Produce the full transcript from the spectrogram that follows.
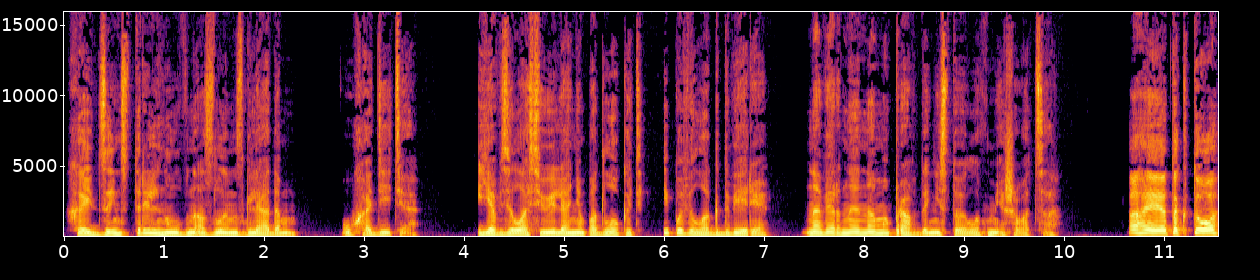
Хэйдзинь стрельнул в нас злым взглядом. «Уходите». Я взяла Сюэляня под локоть и повела к двери. Наверное, нам и правда не стоило вмешиваться. «А это кто?»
